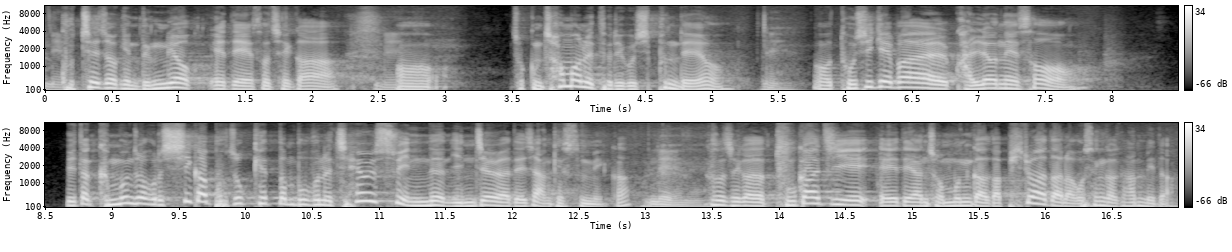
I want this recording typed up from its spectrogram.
네. 구체적인 능력에 대해서 제가 네. 어, 조금 첨언을 드리고 싶은데요. 네. 어, 도시개발 관련해서 일단 근본적으로 시가 부족했던 부분을 채울 수 있는 인재여야 되지 않겠습니까? 네. 네. 그래서 제가 두 가지에 대한 전문가가 필요하다라고 생각을 합니다.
